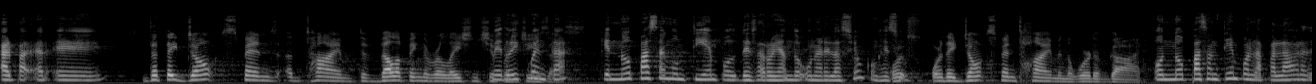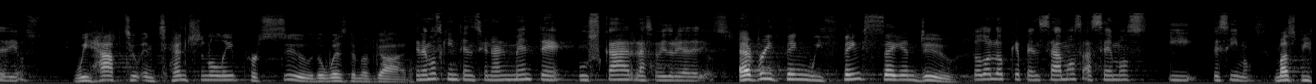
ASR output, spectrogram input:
al pa- eh, that they don't spend a time developing the relationship me doy with cuenta Jesus. que no pasan un tiempo desarrollando una relación con Or, Jesús or they don't spend time in the Word of God. o no pasan tiempo en la palabra de Dios. We have to intentionally pursue the wisdom of God. Tenemos que intencionalmente buscar la sabiduría de Dios. Everything we think, say, and do Todo lo que pensamos, hacemos y decimos must be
